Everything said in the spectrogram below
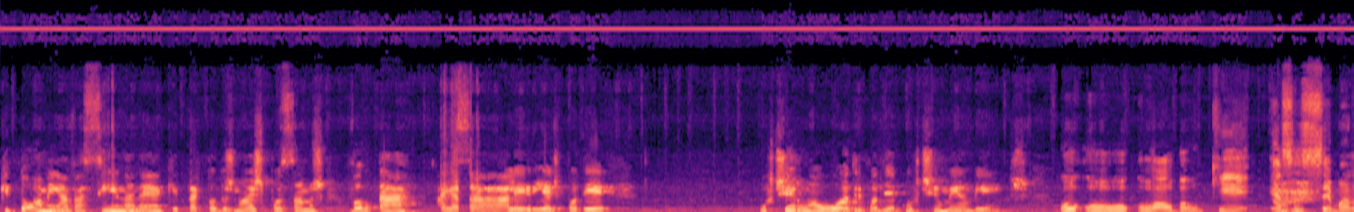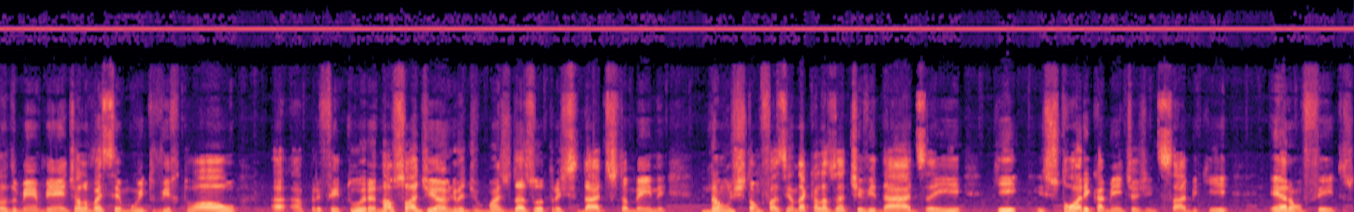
que tomem a vacina, né? Que para todos nós possamos voltar a essa alegria de poder curtir um ao outro e poder curtir o meio ambiente. Ô, Alba, o que essa semana do meio ambiente ela vai ser muito virtual? a, a, prefeitura, não só de Angra, mas das outras cidades também, né, não estão fazendo aquelas atividades aí que historicamente a gente sabe que eram feitas.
